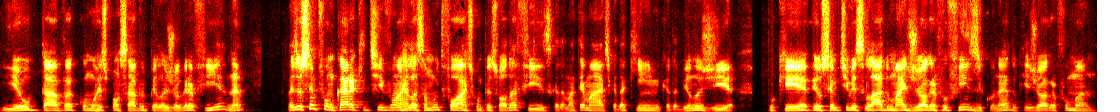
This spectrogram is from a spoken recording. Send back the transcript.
e eu estava como responsável pela geografia, né? Mas eu sempre fui um cara que tive uma relação muito forte com o pessoal da física, da matemática, da química, da biologia, porque eu sempre tive esse lado mais geógrafo físico, né, do que geógrafo humano.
